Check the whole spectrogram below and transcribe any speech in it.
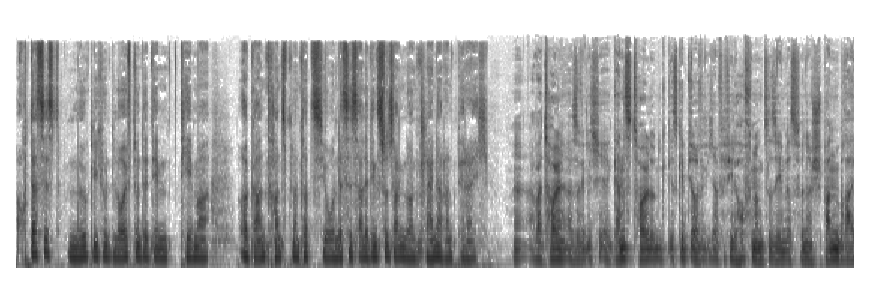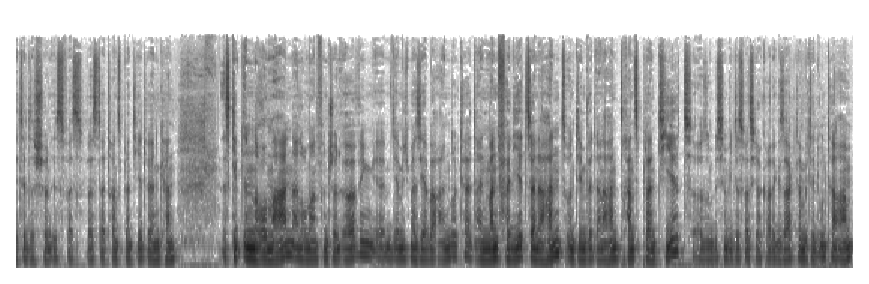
auch das ist möglich und läuft unter dem Thema Organtransplantation. Das ist allerdings sozusagen nur ein kleiner Randbereich. Aber toll, also wirklich äh, ganz toll. Und es gibt ja auch wirklich viel Hoffnung zu sehen, was für eine Spannbreite das schon ist, was, was da transplantiert werden kann. Es gibt einen Roman, einen Roman von John Irving, äh, der mich mal sehr beeindruckt hat. Ein Mann verliert seine Hand und dem wird eine Hand transplantiert, also ein bisschen wie das, was ich auch gerade gesagt habe mit den Unterarmen.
